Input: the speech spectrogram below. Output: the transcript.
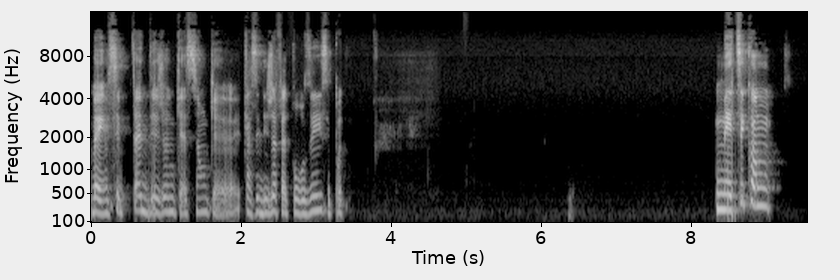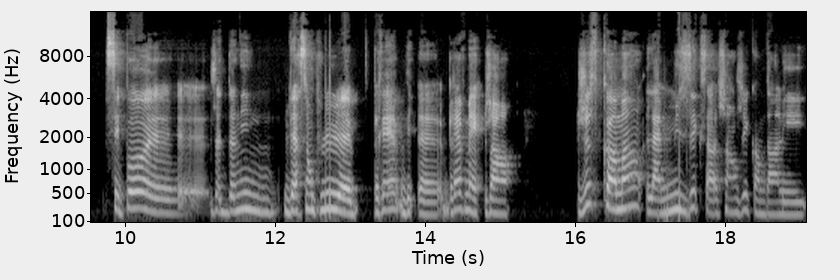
Ben, c'est peut-être déjà une question que, qu'elle s'est déjà fait poser. C'est pas... Mais tu sais, comme... C'est pas... euh, je vais te donner une version plus euh, brève, euh, brève, mais genre... Juste comment la musique, ça a changé comme dans les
